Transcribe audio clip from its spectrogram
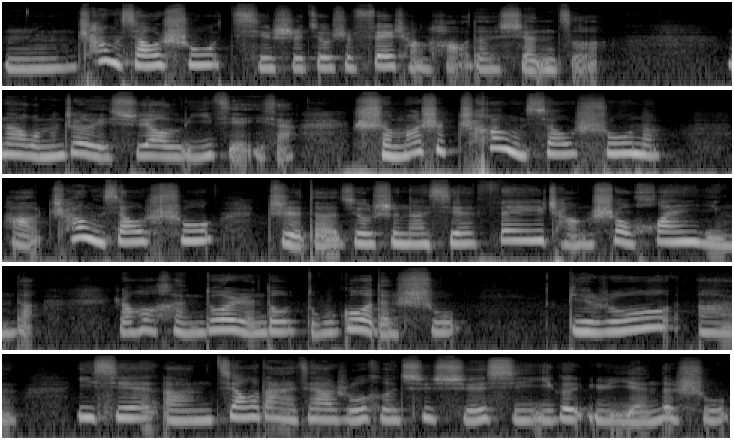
嗯畅销书其实就是非常好的选择。那我们这里需要理解一下，什么是畅销书呢？好，畅销书指的就是那些非常受欢迎的，然后很多人都读过的书，比如啊一些嗯教大家如何去学习一个语言的书，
